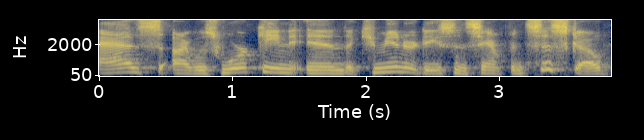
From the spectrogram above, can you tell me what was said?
as I was working in the communities in San Francisco,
